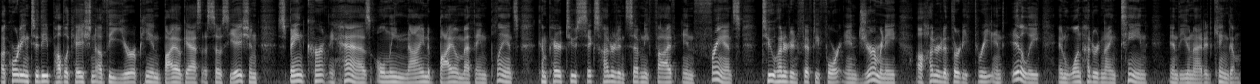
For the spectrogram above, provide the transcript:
According to the publication of the European Biogas Association, Spain currently has only nine biomethane plants compared to 675 in France, 254 in Germany, 133 in Italy, and 119 in the United Kingdom.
